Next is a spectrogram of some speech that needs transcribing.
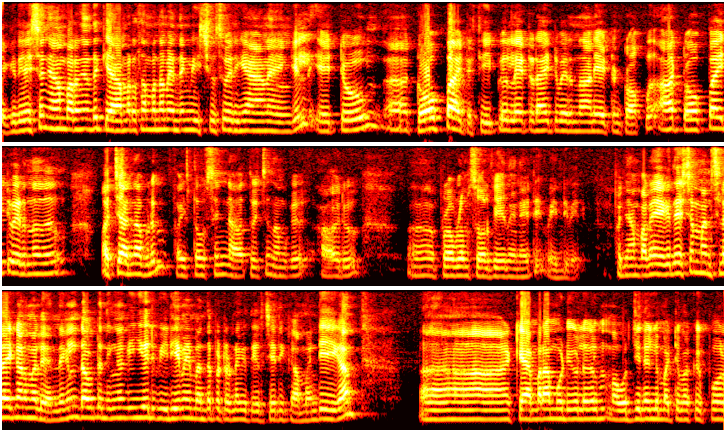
ഏകദേശം ഞാൻ പറഞ്ഞത് ക്യാമറ സംബന്ധമായ എന്തെങ്കിലും ഇഷ്യൂസ് വരികയാണെങ്കിൽ ഏറ്റവും ടോപ്പായിട്ട് സി പി റിലേറ്റഡ് ആയിട്ട് വരുന്നതാണ് ഏറ്റവും ടോപ്പ് ആ ടോപ്പായിട്ട് വരുന്നത് പോലും ഫൈവ് തൗസൻഡിനകത്ത് വെച്ച് നമുക്ക് ആ ഒരു പ്രോബ്ലം സോൾവ് ചെയ്യുന്നതിനായിട്ട് വേണ്ടി വരും. അപ്പോൾ ഞാൻ പറഞ്ഞ ഏകദേശം മനസ്സിലായി കാണുമല്ലോ എന്തെങ്കിലും ഡൗട്ട് നിങ്ങൾക്ക് ഈ ഒരു വീഡിയോയുമായി ബന്ധപ്പെട്ടുണ്ടെങ്കിൽ തീർച്ചയായിട്ടും കമന്റ് ചെയ്യുക. ക്യാമറ മൊഡ്യൂളുകളും ഒറിജിനലും മറ്റുമൊക്കെ ഇപ്പോൾ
